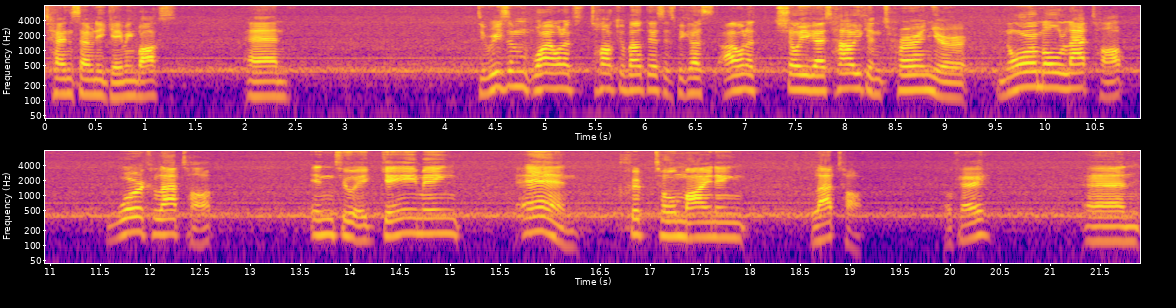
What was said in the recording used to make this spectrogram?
1070 gaming box. And the reason why I want to talk to you about this is because I want to show you guys how you can turn your normal laptop, work laptop, into a gaming and crypto mining laptop. Okay? And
